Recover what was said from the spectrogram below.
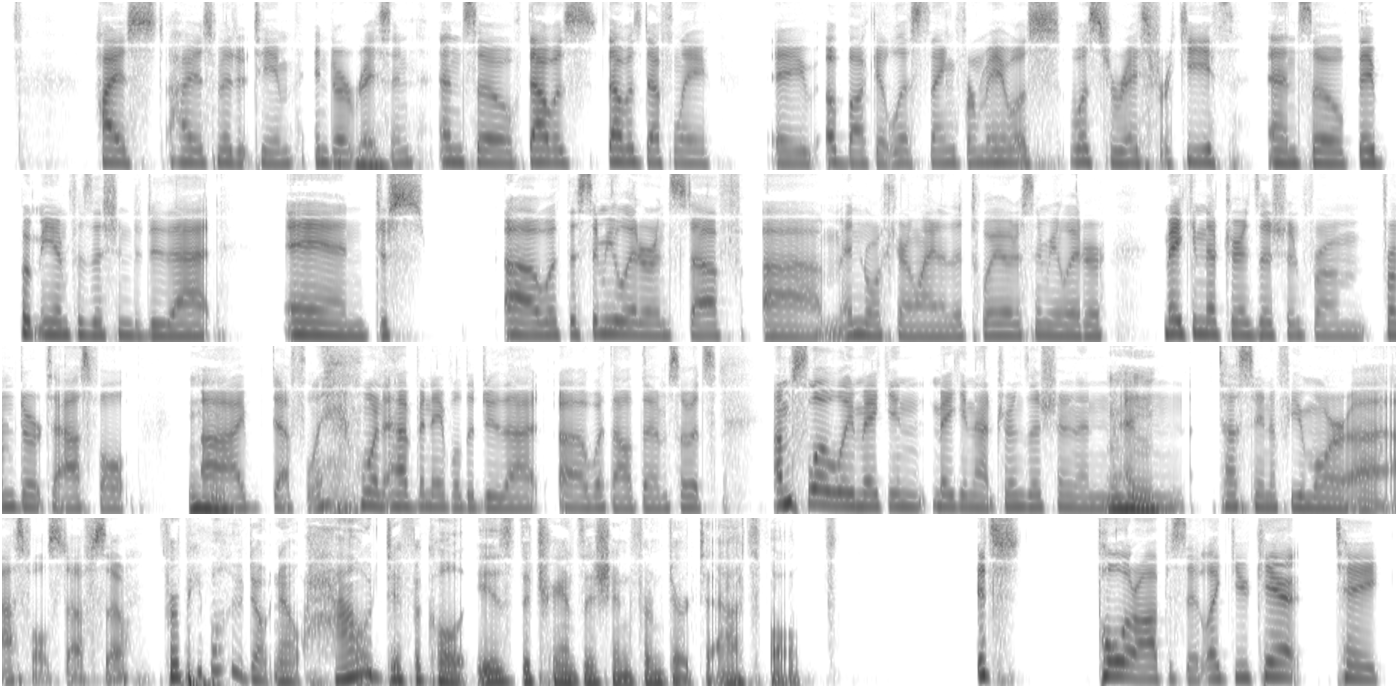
highest highest midget team in dirt Mhm. racing. And so that was that was definitely a, a bucket list thing for me was was to race for Keith. And so they put me in position to do that. And just uh, with the simulator and stuff um, in North Carolina, the Toyota simulator, making the transition from from dirt to asphalt, Mhm. I definitely wouldn't have been able to do that uh, without them. So it's I'm slowly making making that transition and, Mhm. and testing a few more uh, asphalt stuff. So For people who don't know, how difficult is the transition from dirt to asphalt? it's polar opposite. Like you can't take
